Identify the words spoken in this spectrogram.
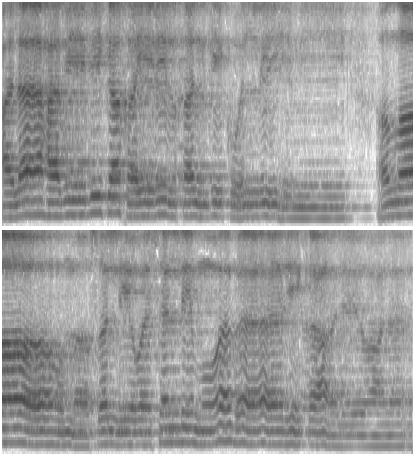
على حبيبك خير الخلق كلهم. اللهم صل وسلم وبارك عليه وعلى آله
